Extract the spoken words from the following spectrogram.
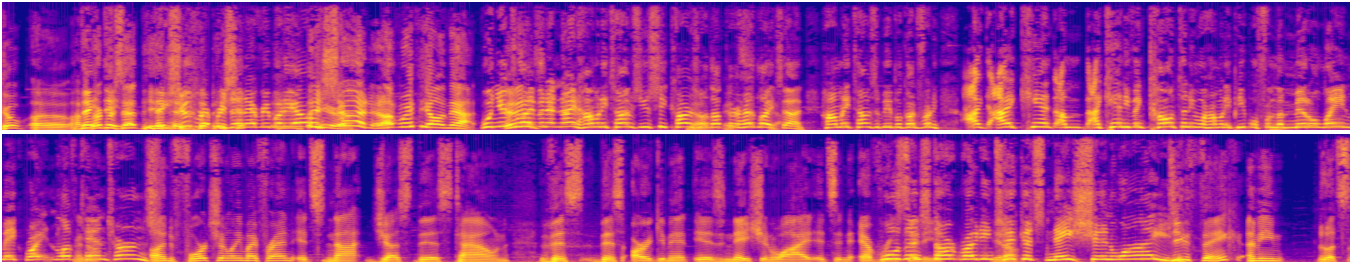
go uh, They- they- represent the. they should represent everybody out They here. should, and I'm with you on that. When you're It is. driving at night, how many times do you see cars No, without their headlights yeah. on? How many times do people confront you? I, I can't um, I can't even count anymore how many people from the middle lane make right and left hand turns. Unfortunately, my friend, it's not just this town. This this argument is nationwide. It's in every well, then city. start writing You know, tickets nationwide. do you think? I mean, let's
